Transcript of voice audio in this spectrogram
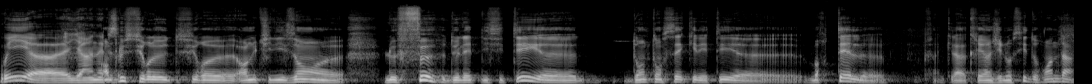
Oui, il y a un... En plus, sur le, sur, en utilisant euh, le feu de l'ethnicité, euh, dont on sait qu'il était euh, mortel, qu'il a créé un génocide au Rwanda.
